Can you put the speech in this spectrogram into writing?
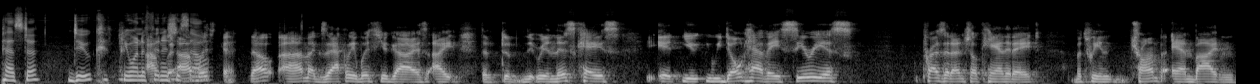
Pesta. Duke, you want to finish I'm, this I'm out? No, I'm exactly with you guys. I the, the, in this case, it you we don't have a serious presidential candidate between Trump and Biden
